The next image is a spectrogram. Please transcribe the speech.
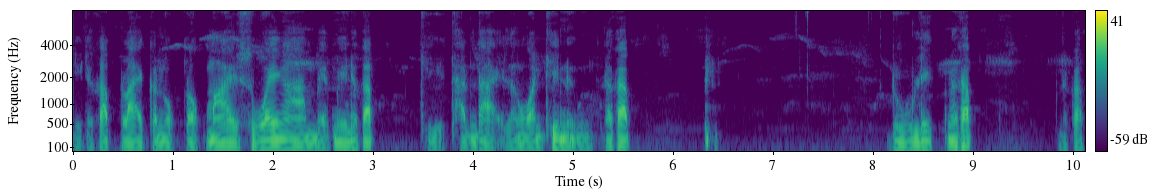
นี่นะครับลายกระหนกดอกไม้สวยงามแบบนี้นะครับ ที่ท่านได้รางวัลที่หนึ่งนะครับ ดูเหล็กนะครับนะครับ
